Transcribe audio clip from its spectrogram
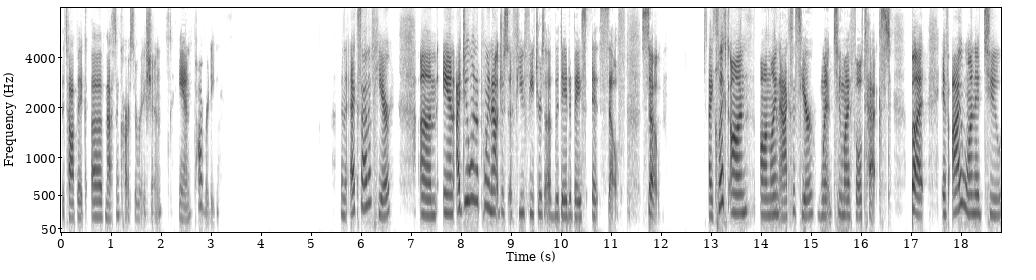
the topic of mass incarceration and poverty. I'm going to X out of here. Um, and I do want to point out just a few features of the database itself. So I clicked on online access here, went to my full text. But if I wanted to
